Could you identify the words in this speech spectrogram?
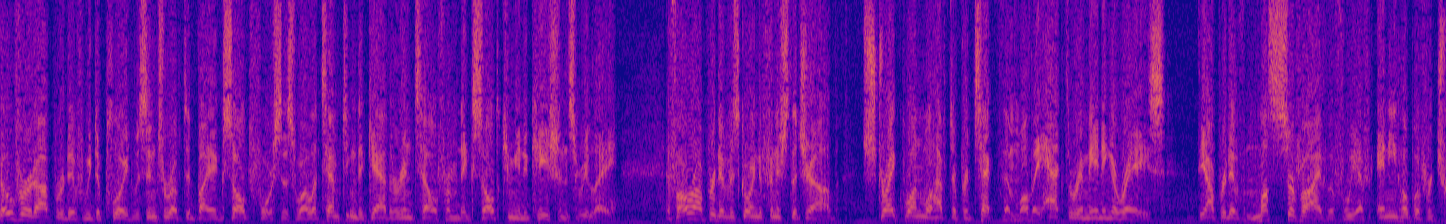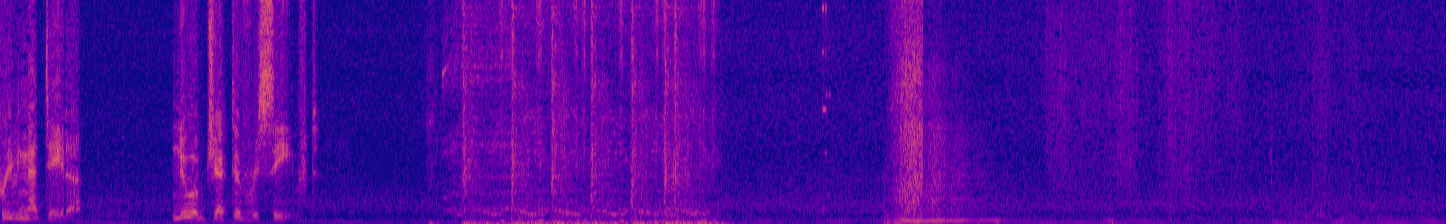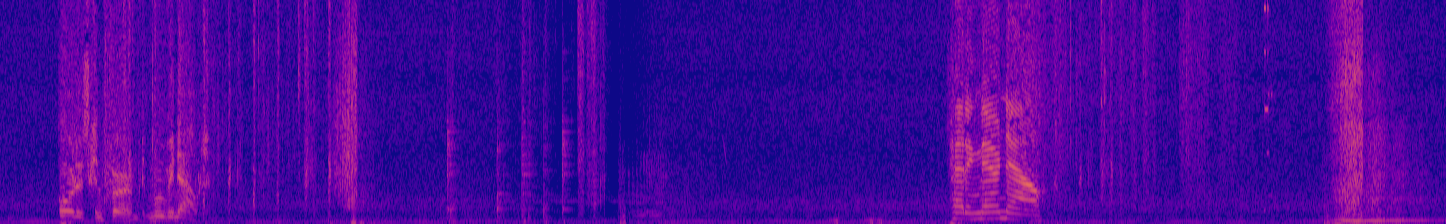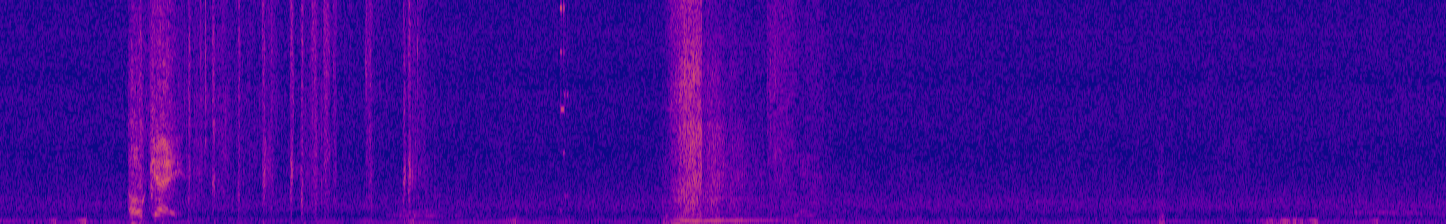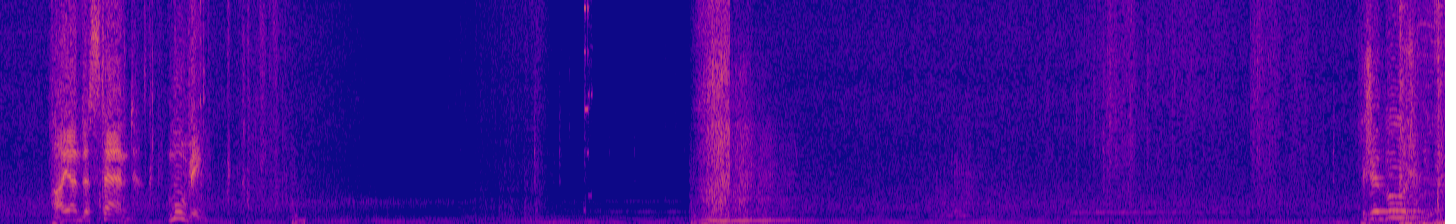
Covert operative we deployed was interrupted by Exalt forces while attempting to gather intel from an Exalt communications relay. If our operative is going to finish the job, Strike One will have to protect them while they hack the remaining arrays. The operative must survive if we have any hope of retrieving that data. New objective received. Orders confirmed. Moving out. Heading there now. Okay. I understand. Moving. Je bouge.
